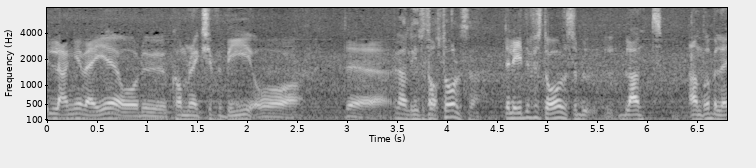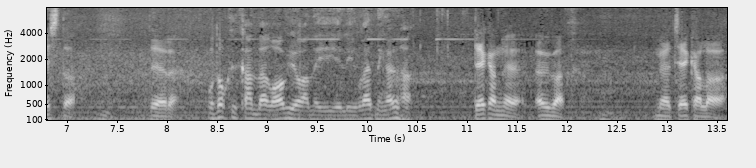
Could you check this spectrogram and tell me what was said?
lange veier, og du kommer deg ikke forbi. og det, det er lite forståelse? Det er lite forståelse blant andre bilister. Det er det. Og dere kan være avgjørende i livredning òg her? Det kan det òg være. Vi tilkaller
